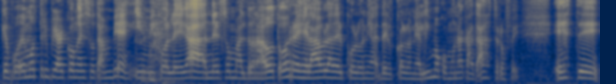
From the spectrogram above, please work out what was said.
que podemos tripear con eso también. Y mi colega Nelson Maldonado Torres, él habla del, colonia- del colonialismo como una catástrofe. Este,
